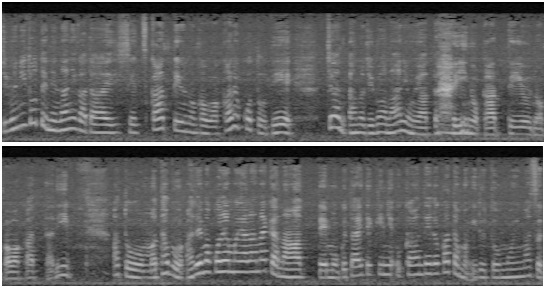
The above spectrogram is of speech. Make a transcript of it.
自分にとってね何が大切かっていうのが分かることでじゃああの自分は何をやったらいいのかっていうのが分かったりあと、まあ、多分あれもこれもやらなきゃなってもう具体的に浮かんでいる方もいると思います。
